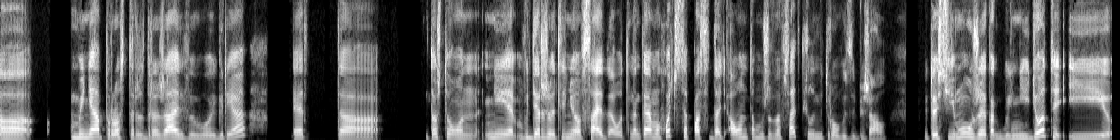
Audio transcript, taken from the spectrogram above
Uh, меня просто раздражает в его игре это то, что он не выдерживает линию офсайда. Вот иногда ему хочется пас дать, а он там уже в офсайд километровый забежал. И то есть ему уже как бы не идет, и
